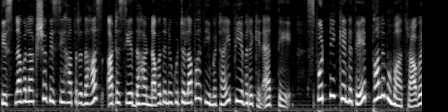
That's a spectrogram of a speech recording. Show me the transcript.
තිස් නවලක්ෂ විසි හතර දහස් අටසිය දහ නවදෙනෙකුට ලබාදීමටයි පියවරගෙන ඇත්තේ. ස්පුට්නික් එනතේ පළමු මාත්‍රාව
